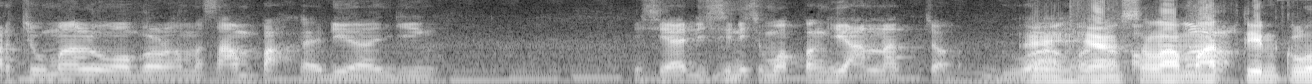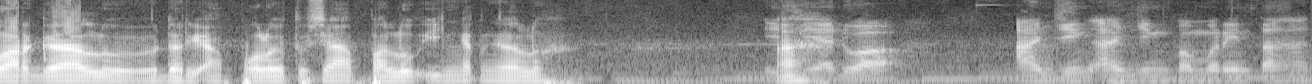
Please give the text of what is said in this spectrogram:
Percuma lu ngobrol sama sampah kayak dia anjing. Isinya di sini semua pengkhianat, Cok. Dua Eh, yang selamatin keluarga lu dari Apollo itu siapa? Lu inget gak lu? Hah? Isinya dua anjing-anjing pemerintahan.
